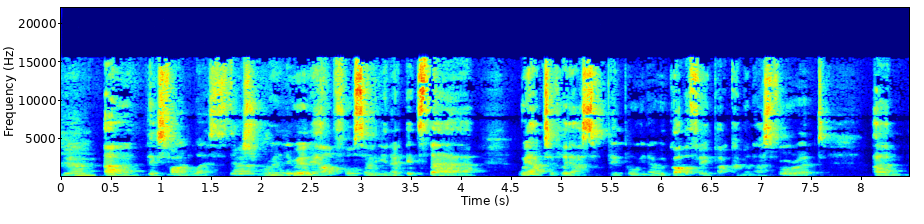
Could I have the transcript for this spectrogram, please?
yeah, uh, these finalists? That's really, really helpful. So, you know, it's there. We actively ask people, you know, we've got the feedback, come and ask for it. Um,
